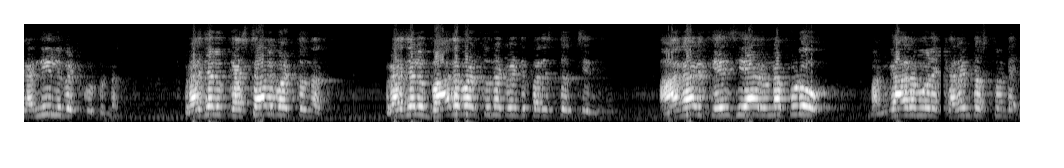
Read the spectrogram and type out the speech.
కన్నీళ్ళు పెట్టుకుంటున్నారు. ప్రజలు కష్టాలు పడుతున్నారు. ప్రజలు బాధపడుతున్నటువంటి పరిస్థితి వచ్చింది. ఆనాడు కేసీఆర్ ఉన్నప్పుడు బంగారమూల కరెంట్ వస్తుండే.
